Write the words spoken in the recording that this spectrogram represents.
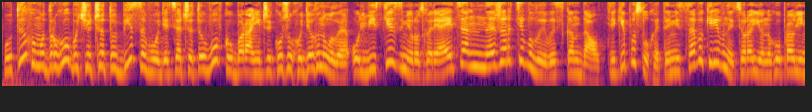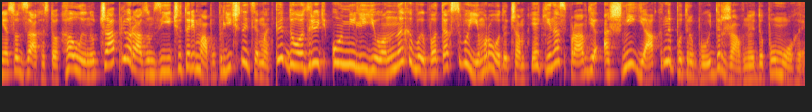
У тихому Дрогобичі чи то біси водяться, чи то вовка у баранічий кожух одягнули. У львівських змі розгоряється нежартівливий скандал. Тільки послухайте місцеву керівницю районного управління соцзахисту Галину Чаплю разом з її чотирма поплічницями підозрюють у мільйонних виплатах своїм родичам, які насправді аж ніяк не потребують державної допомоги.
